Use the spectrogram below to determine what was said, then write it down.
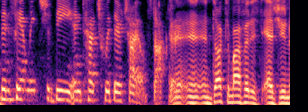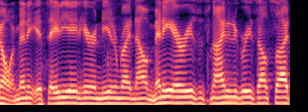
then families should be in touch with their child's doctor. And, and Dr. Moffitt, is- as you know, in many it's 88 here in Needham right now. In many areas, it's 90 degrees outside.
